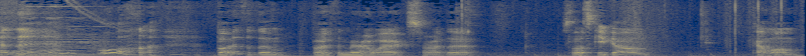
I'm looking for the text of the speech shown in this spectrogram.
And then, oh, both of them, both the Marowaks right there. So let's keep going. Come on.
